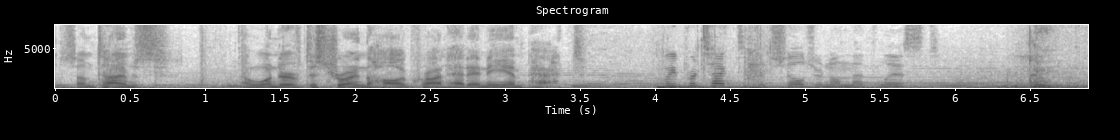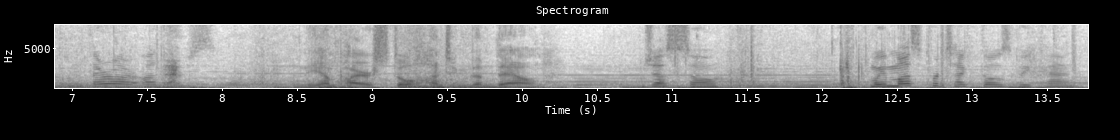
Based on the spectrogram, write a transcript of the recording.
Sometimes I wonder if destroying the holocron had any impact. We protected the children on that list. there are others. And the Empire's still hunting them down. Just so. We must protect those we can.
